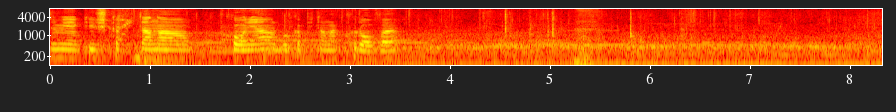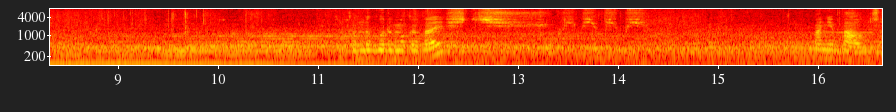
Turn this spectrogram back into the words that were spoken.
Mi jakiegoś kapitana konia albo kapitana krowę. Tam do góry mogę wejść? Chyba nie bardzo.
